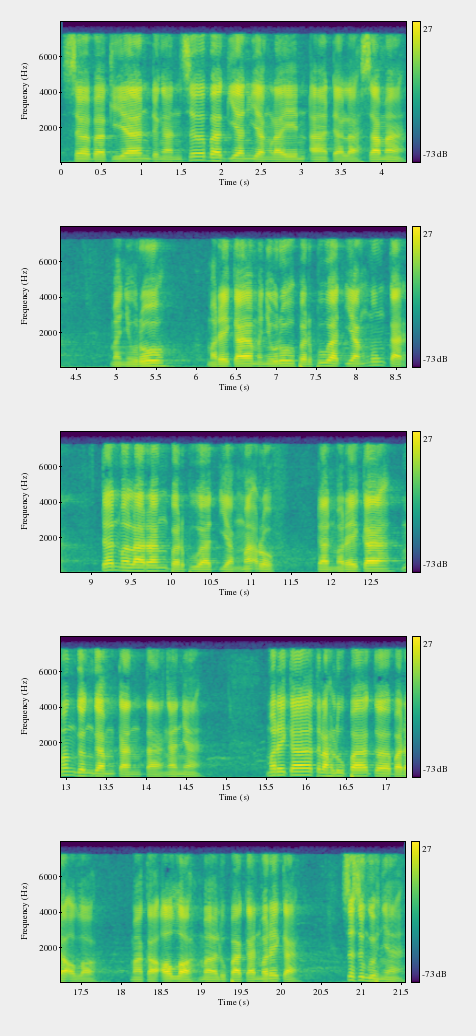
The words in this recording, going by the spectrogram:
sebagian dengan sebagian yang lain adalah sama menyuruh mereka menyuruh berbuat yang mungkar dan melarang berbuat yang ma'ruf dan mereka menggenggamkan tangannya mereka telah lupa kepada Allah maka Allah melupakan mereka. Sesungguhnya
